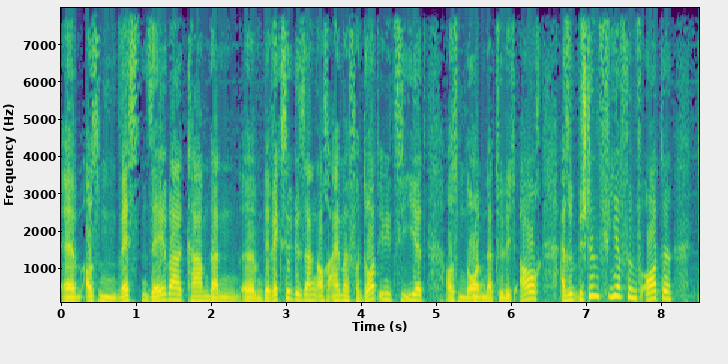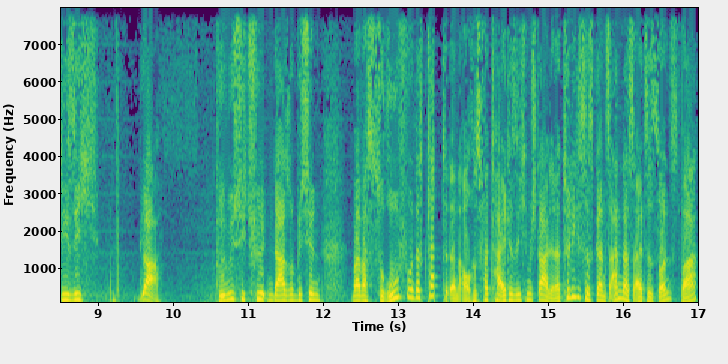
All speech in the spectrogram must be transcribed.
Ähm, aus dem Westen selber kam dann ähm, der Wechselgesang auch einmal von dort initiiert, aus dem Norden mhm. natürlich auch. Also bestimmt vier, fünf Orte, die sich, ja, bemüßigt fühlten, da so ein bisschen mal was zu rufen und das klappte dann auch. Es verteilte sich im Stadion. Natürlich ist es ganz anders, als es sonst war,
